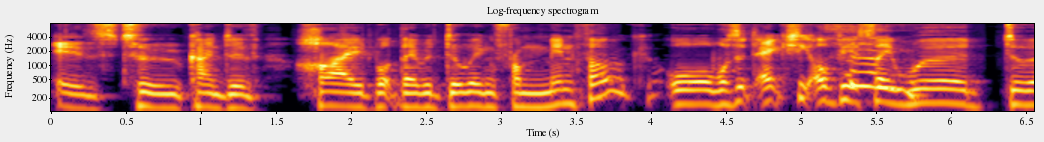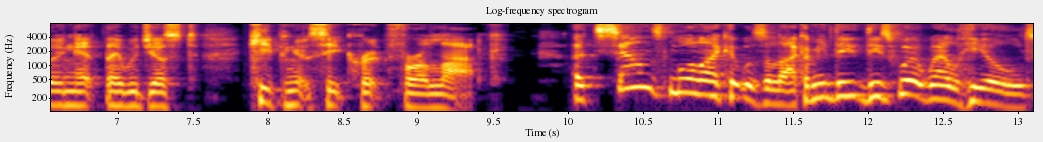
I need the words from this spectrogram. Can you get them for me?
is to kind of hide what they were doing from menfolk? Or was it actually obvious um, they were doing it, they were just keeping it secret for a lark? It sounds more like it was a lark. I mean, the, these were well heeled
